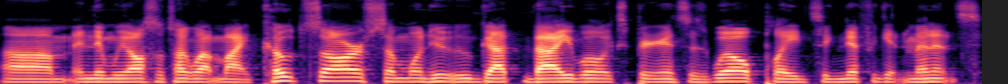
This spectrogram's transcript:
Um, and then we also talk about Maik Kotsar, someone who, who got valuable experience as well, played significant minutes.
